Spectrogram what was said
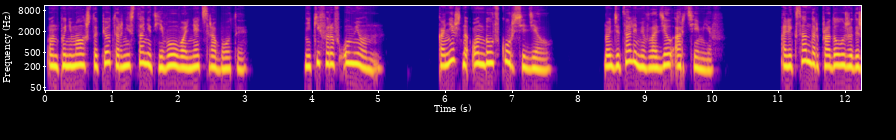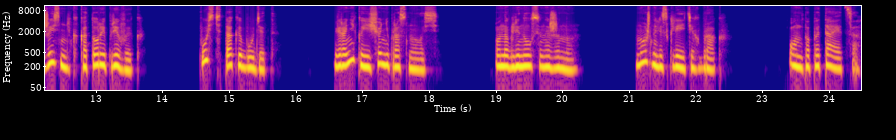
Он понимал, что Петр не станет его увольнять с работы. Никифоров умен. Конечно, он был в курсе дел, но деталями владел Артемьев. Александр продолжит жизнь, к которой привык. Пусть так и будет. Вероника еще не проснулась. Он оглянулся на жену. Можно ли склеить их брак? Он попытается.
